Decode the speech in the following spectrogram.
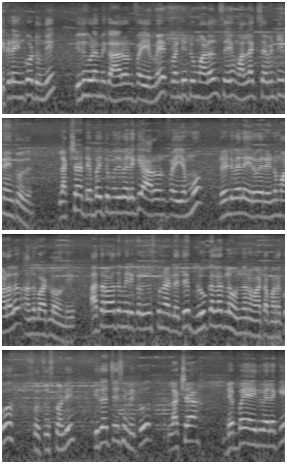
ఇక్కడ ఇంకోటి ఉంది. ఇది కూడా మీకు R one five MA twenty two model same one lakh seventy nine thousand లక్ష డెబ్బై తొమ్మిది వేలకి ఆర్ వన్ ఫైవ్ ఎమ్ రెండు వేల ఇరవై రెండు మోడల్ అందుబాటులో ఉంది. ఆ తర్వాత మీరు ఇక్కడ చూసుకున్నట్లయితే బ్లూ కలర్లో ఉందన్నమాట మనకు. సో చూసుకోండి. ఇది వచ్చేసి మీకు లక్ష డెబ్బై ఐదు వేలకి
